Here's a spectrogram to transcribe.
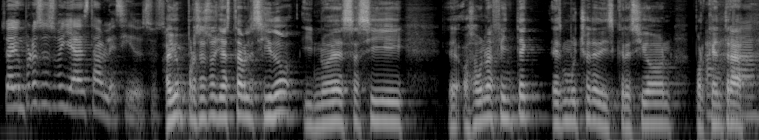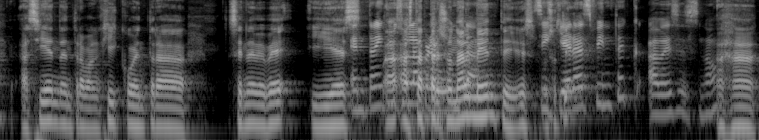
O sea, hay un proceso ya establecido. Eso sí. Hay un proceso ya establecido y no es así. eh, o sea, una fintech es mucho de discreción porque entra. Hacienda, entra Banjico, entra CNBB y es Entra hasta personalmente. Es, Si o sea, quieres fintech, a veces, ¿no? Ajá.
